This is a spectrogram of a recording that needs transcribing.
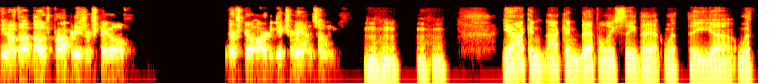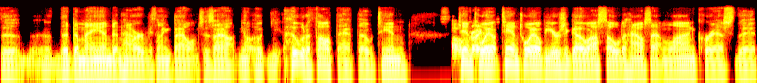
you know th- those properties are still they're still hard to get your hands on. Mm-hmm. Mm-hmm. Yeah, I can I can definitely see that with the uh, with the the demand and how everything balances out. You know, who would have thought that though? 10, oh, 10 12, 10, 12 years ago, I sold a house out in Linecrest that,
